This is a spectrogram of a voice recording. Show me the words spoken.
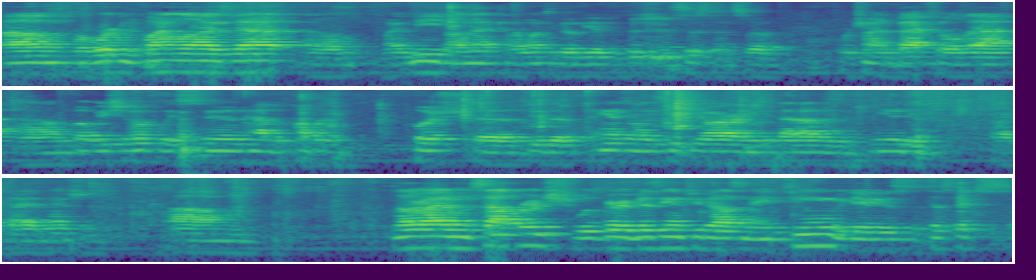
Um, we're working to finalize that. Um, my lead on that kind of went to go be a physician assistant, so we're trying to backfill that. Um, but we should hopefully soon have the public push to do the hands-on CPR and get that out in the community, like I had mentioned. Um, Another item, Southbridge was very busy in 2018. We gave you the statistics.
